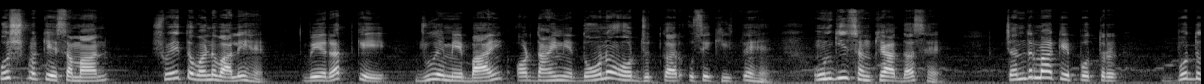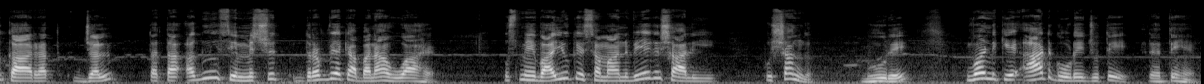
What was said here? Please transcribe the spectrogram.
पुष्प के समान श्वेत वर्ण वाले हैं। वे रथ के जुए में बाएँ और दाहिने दोनों ओर जुटकर उसे खींचते हैं। उनकी संख्या दस है। चंद्रमा के पुत्र बुद्ध का रथ जल तथा अग्नि से मिश्रित द्रव्य का बना हुआ है। उसमें वायु के समान वेगशाली पुषंग, भूरे, वर्ण के आठ घोड़े जुते रहते हैं।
